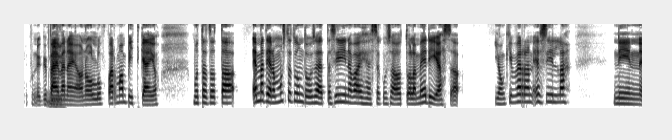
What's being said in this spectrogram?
niin kuin nykypäivänä niin. ja on ollut varmaan pitkään jo. Mutta tota, en mä tiedä, musta tuntuu se, että siinä vaiheessa, kun sä oot tuolla mediassa jonkin verran esillä, niin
